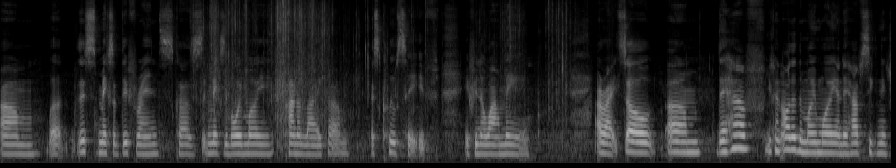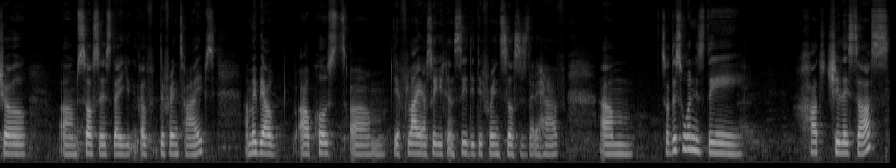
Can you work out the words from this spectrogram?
Um, but this makes a difference because it makes the moi moi kind of like um, exclusive, if you know what I mean. All right, so um, they have you can order the moi moi and they have signature um, sauces that you of different types. Uh, maybe I'll I'll post um, the flyer so you can see the different sauces that I have. Um, so this one is the hot chili sauce.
